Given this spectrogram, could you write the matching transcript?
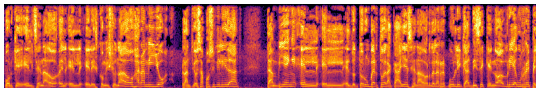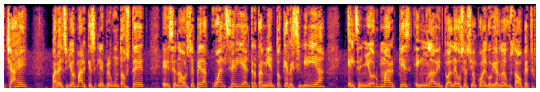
Porque el senador, el, excomisionado Jaramillo planteó esa posibilidad. También el, el, doctor Humberto de la Calle, senador de la República, dice que no habría un repechaje para el señor Márquez. Le pregunto a usted, el eh, senador Cepeda, ¿cuál sería el tratamiento que recibiría el señor Márquez en una eventual negociación con el gobierno de Gustavo Petro?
